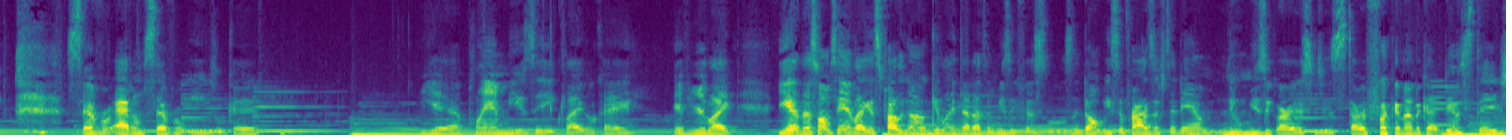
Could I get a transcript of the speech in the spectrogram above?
several Adams, several Eves. Okay. Yeah, playing music, like okay. If you're like yeah, that's what I'm saying. Like, it's probably gonna get like that at the music festivals, and don't be surprised if the damn new music artists just start fucking on the goddamn stage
